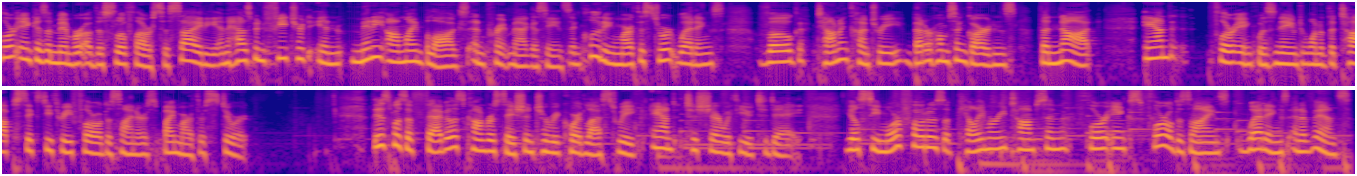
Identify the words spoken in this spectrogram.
Fleur Inc. is a member of the Slow Flower Society and has been featured in many online blogs and print magazines, including Martha Stewart Weddings, Vogue, Town and Country, Better Homes and Gardens, The Knot, and Fleur Inc. was named one of the top 63 floral designers by Martha Stewart. This was a fabulous conversation to record last week and to share with you today. You'll see more photos of Kelly Marie Thompson, Fleur Inc.'s floral designs, weddings, and events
